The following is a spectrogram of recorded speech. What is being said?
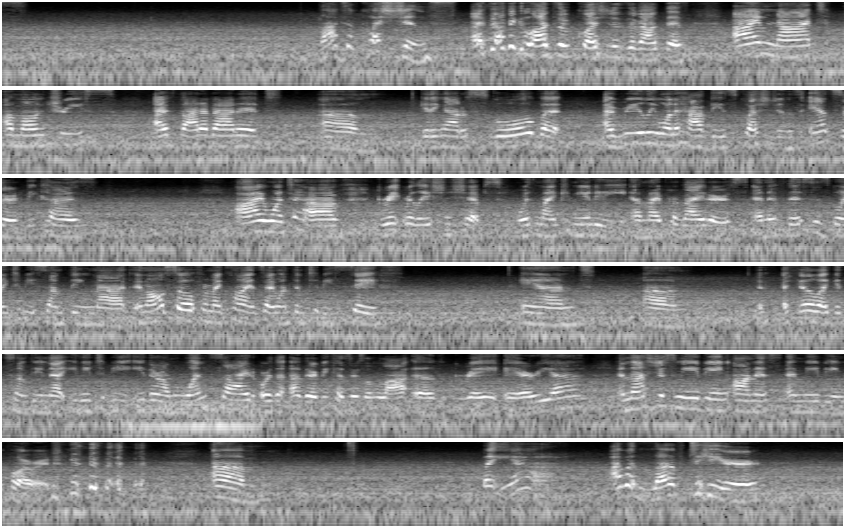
Lots of questions. I'm having lots of questions about this. I'm not a Montrice. I've thought about it um, getting out of school, but I really want to have these questions answered because I want to have great relationships with my community and my providers. And if this is going to be something that, and also for my clients, I want them to be safe. And um, I feel like it's something that you need to be either on one side or the other because there's a lot of gray area. And that's just me being honest and me being forward. um, but yeah. I would love to hear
